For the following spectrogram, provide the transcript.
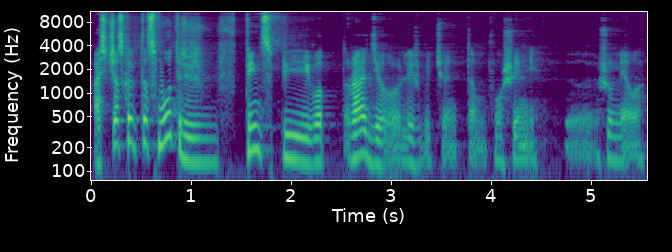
А сейчас как-то смотришь, в принципе, вот радио, лишь бы что-нибудь там в машине э, шумело.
